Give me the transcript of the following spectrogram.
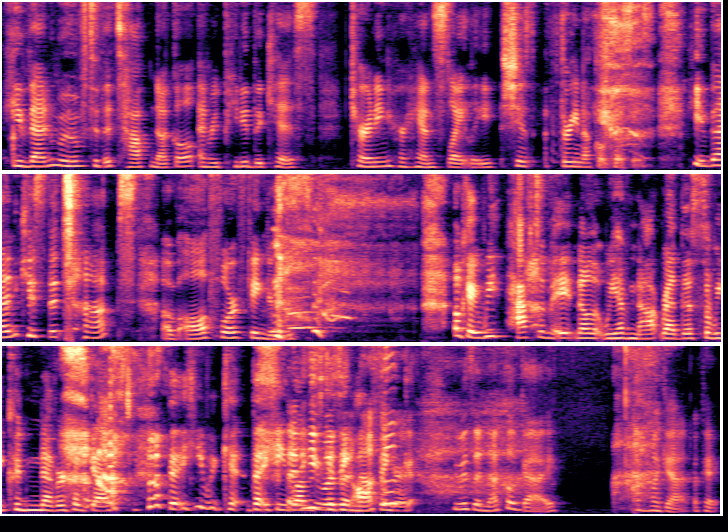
He then moved to the top knuckle and repeated the kiss, turning her hand slightly. She has three knuckle kisses. He then kissed the tops of all four fingers. Okay, we have to know that we have not read this, so we could never have guessed that he would ki- that he loves he was a knuckle finger. guy. He was a knuckle guy. Oh my god. Okay.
